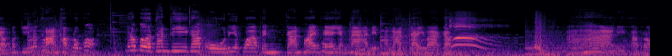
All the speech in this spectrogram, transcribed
ครับ เมื่อกี้แล้วฐานทัพเราก็ระเบิดทันทีครับ โอ้เรียกว่าเป็นการพ่ายแพ้อย่างน่าอเนจอนาจใจมากครับ อ่านี่ครับเรา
